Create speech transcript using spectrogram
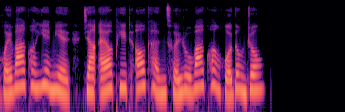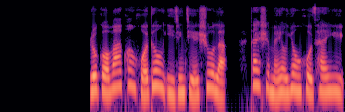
回挖矿页面，将 LP Token 存入挖矿活动中。如果挖矿活动已经结束了，但是没有用户参与，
